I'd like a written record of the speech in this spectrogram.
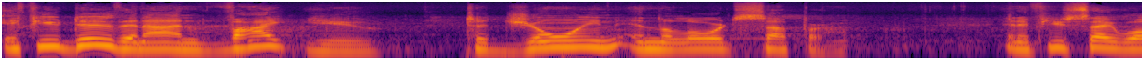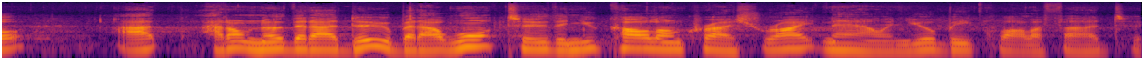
If you do, then I invite you to join in the Lord's Supper. And if you say, Well, I, I don't know that I do, but I want to, then you call on Christ right now and you'll be qualified to.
